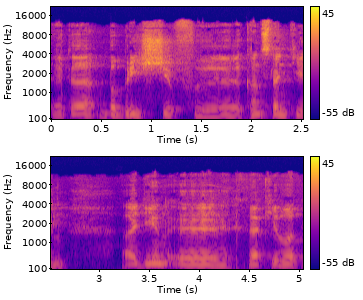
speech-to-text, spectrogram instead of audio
это Бобрищев э, Константин, один, э, как его,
